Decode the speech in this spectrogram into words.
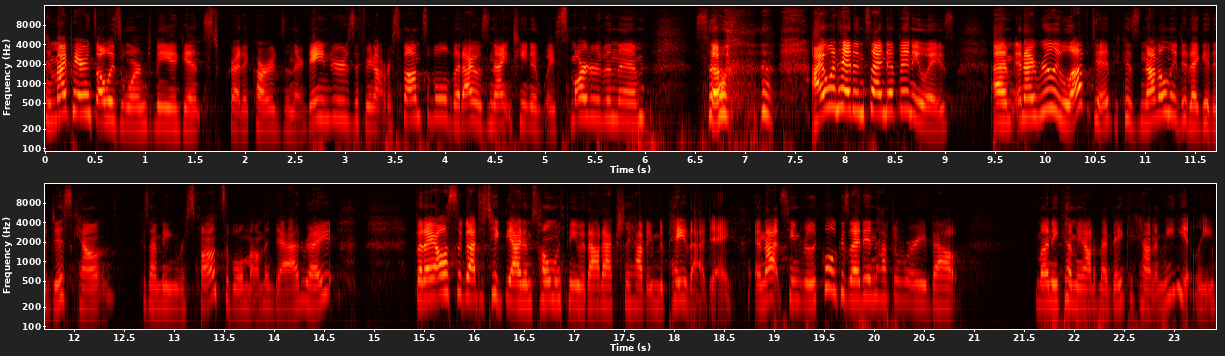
And my parents always warned me against credit cards and their dangers if you're not responsible, but I was 19 and way smarter than them. So I went ahead and signed up anyways. Um, and I really loved it because not only did I get a discount, because I'm being responsible, mom and dad, right? But I also got to take the items home with me without actually having to pay that day. And that seemed really cool because I didn't have to worry about money coming out of my bank account immediately.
